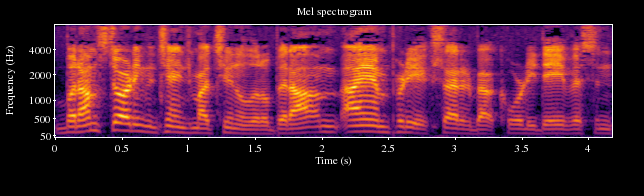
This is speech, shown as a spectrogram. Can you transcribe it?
But I'm starting to change my tune a little bit. I'm I am pretty excited about Corey Davis and.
